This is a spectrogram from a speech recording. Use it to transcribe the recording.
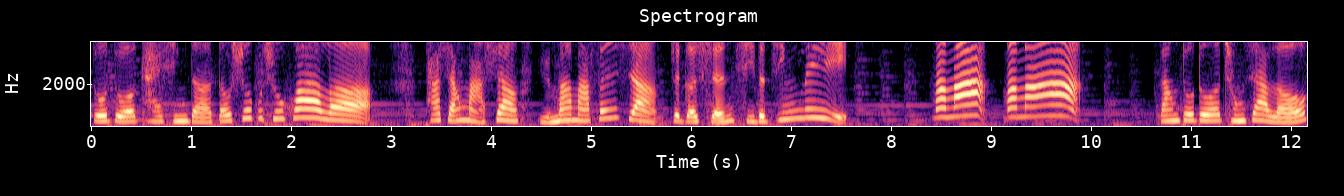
多多开心的都说不出话了，他想马上与妈妈分享这个神奇的经历。妈妈，妈妈！当多多冲下楼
